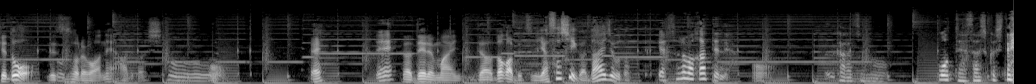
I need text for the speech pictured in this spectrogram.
けど、別にそれはね、あるだし。あ。うんうん。うん。だえ？から出る前に、だだから別に優しいから大丈夫だって。いや、それ分かってんね。うだからその、もっと優しくして。ん。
